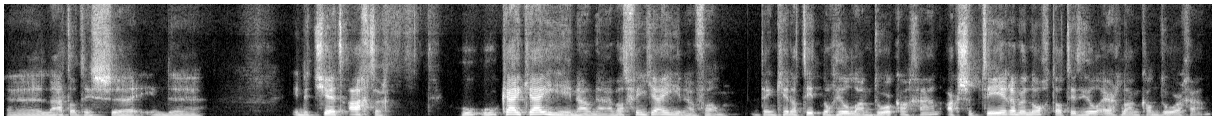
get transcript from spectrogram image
Uh, laat dat eens in, de, in de chat achter. Hoe, hoe kijk jij hier nou naar? Wat vind jij hier nou van? Denk je dat dit nog heel lang door kan gaan? Accepteren we nog dat dit heel erg lang kan doorgaan?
